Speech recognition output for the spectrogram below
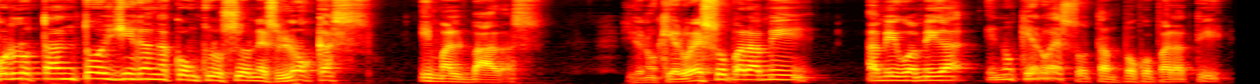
Por lo tanto, llegan a conclusiones locas y malvadas. Yo no quiero eso para mí, amigo, amiga, y no quiero eso tampoco para ti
